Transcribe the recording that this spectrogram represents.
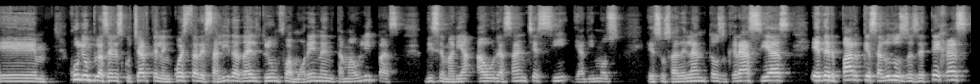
Eh, Julio, un placer escucharte. La encuesta de salida da el triunfo a Morena en Tamaulipas, dice María Aura Sánchez. Sí, ya dimos esos adelantos. Gracias. Eder Parque, saludos desde Texas.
